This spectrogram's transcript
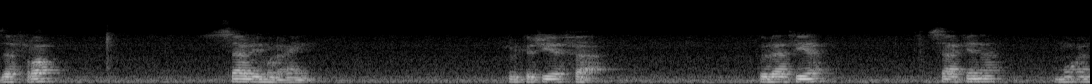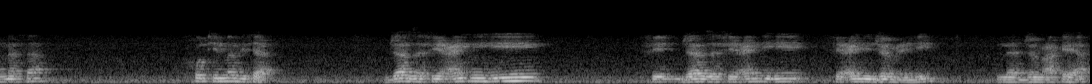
زفرة. سالم العين. من كشية فاء. ثلاثية. ساكنة. مؤنثة ختم بتاء. جاز في عينه في جاز في عينه في عين جمعه. لا جمع كيا.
